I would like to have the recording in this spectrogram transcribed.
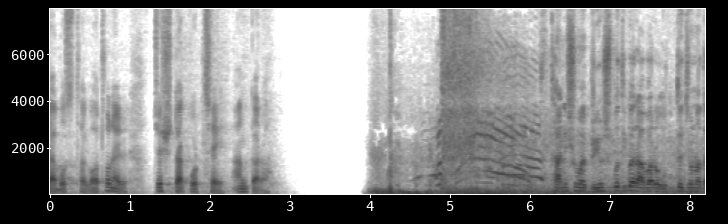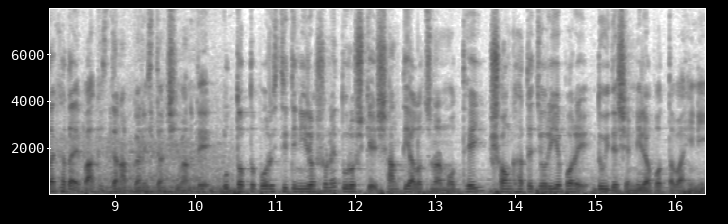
ব্যবস্থা গঠনের চেষ্টা করছে আঙ্কারা। স্থানীয় সময় বৃহস্পতিবার আবারও উত্তেজনা দেখা দেয় পাকিস্তান আফগানিস্তান সীমান্তে। উত্তপ্ত পরিস্থিতি নিরসনে তুরস্কে শান্তি আলোচনার মধ্যেই সংঘাতে জড়িয়ে পড়ে দুই দেশের নিরাপত্তা বাহিনী।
